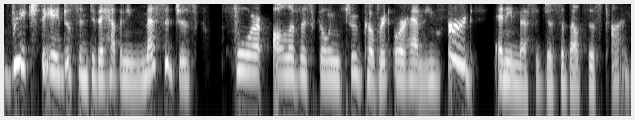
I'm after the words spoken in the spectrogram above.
reach the angels and do they have any messages for all of us going through COVID, or have you heard any messages about this time?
